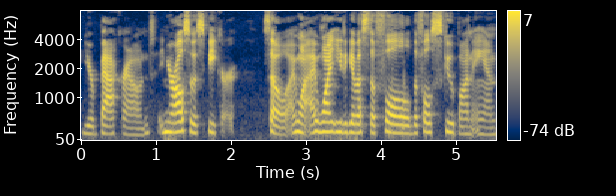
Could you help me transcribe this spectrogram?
your background. And you're also a speaker, so I want I want you to give us the full the full scoop on Anne.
